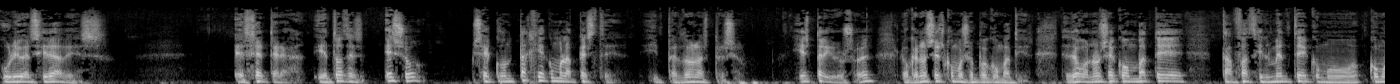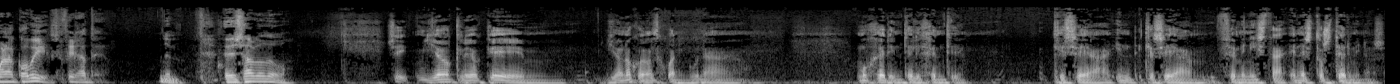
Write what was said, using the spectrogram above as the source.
universidades, etcétera. Y entonces eso se contagia como la peste, y perdón la expresión. Y es peligroso, ¿eh? Lo que no sé es cómo se puede combatir. Desde luego, no se combate tan fácilmente como, como la COVID, fíjate. Eh, Salvador. Sí, yo creo que yo no conozco a ninguna mujer inteligente que sea, que sea feminista en estos términos.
